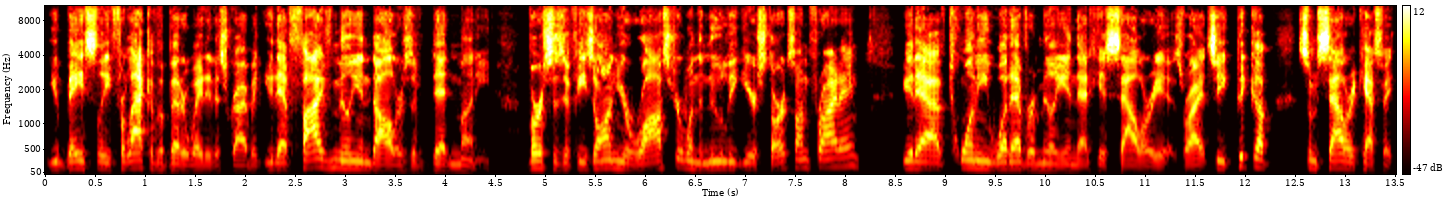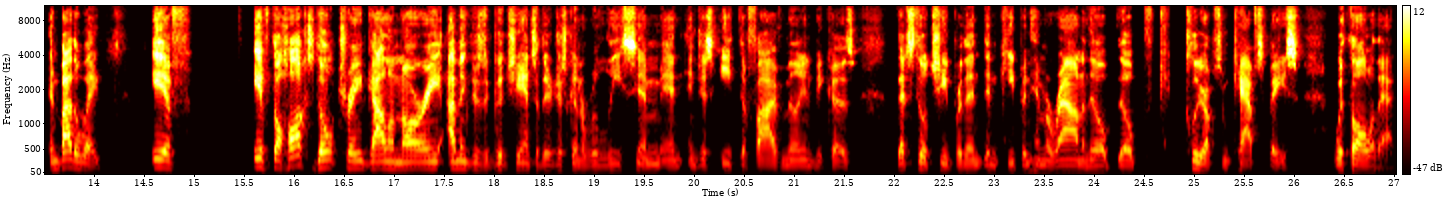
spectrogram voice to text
you basically, for lack of a better way to describe it, you'd have $5 million of dead money versus if he's on your roster when the new league year starts on Friday, you'd have 20 whatever million that his salary is, right? So you pick up some salary cap space. And by the way, if if the Hawks don't trade Gallinari, I think there's a good chance that they're just going to release him and, and just eat the five million because that's still cheaper than, than keeping him around and they'll they'll clear up some cap space with all of that.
